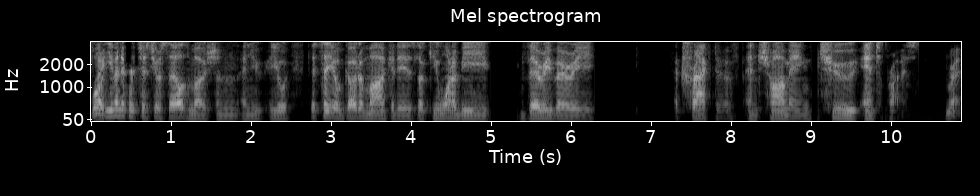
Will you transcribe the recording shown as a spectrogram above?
Well, Like- even if it's just your sales motion, and you, you, let's say your go-to-market is, look, you want to be very, very attractive and charming to enterprise. Right.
